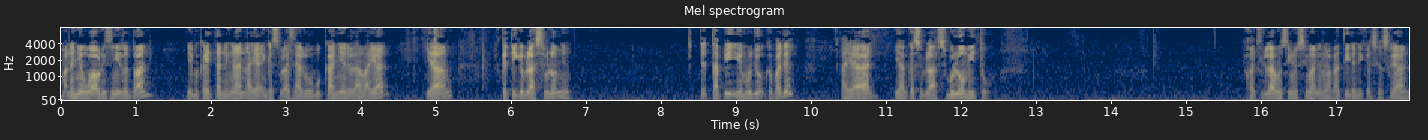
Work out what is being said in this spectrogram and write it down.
Maknanya wow di sini tuan-tuan ia berkaitan dengan ayat yang ke-11 lalu. Bukannya dalam ayat yang ke-13 sebelumnya. Tetapi ia merujuk kepada ayat yang ke-11 sebelum itu. Khatifillah muslim-muslimat yang rahmati dan dikasih sekalian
